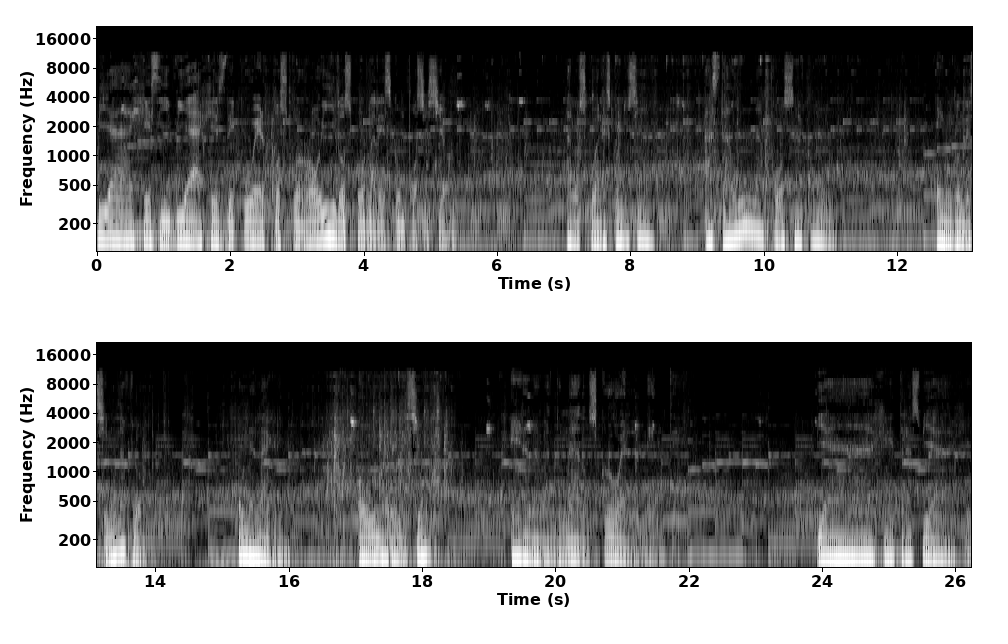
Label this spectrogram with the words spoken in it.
viajes y viajes de cuerpos corroídos por la descomposición, a los cuales conducían hasta una fosa común, en donde sin una flor, una lágrima o una bendición eran abandonados cruelmente. Viaje tras viaje,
